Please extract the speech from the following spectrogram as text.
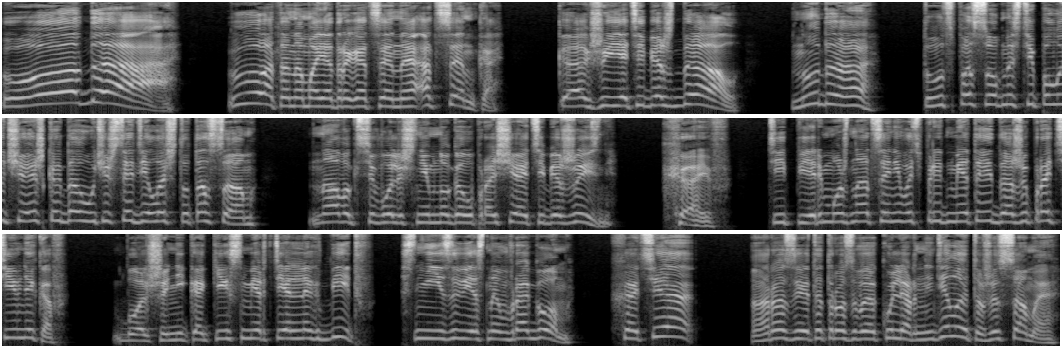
О, да! Вот она моя драгоценная оценка. Как же я тебя ждал. Ну да, тут способности получаешь, когда учишься делать что-то сам. Навык всего лишь немного упрощает тебе жизнь. Кайф. Теперь можно оценивать предметы и даже противников. Больше никаких смертельных битв с неизвестным врагом. Хотя, а разве этот розовый окуляр не делает то же самое?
